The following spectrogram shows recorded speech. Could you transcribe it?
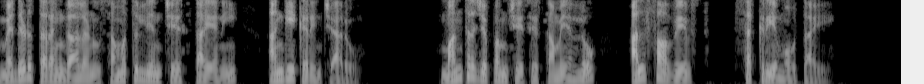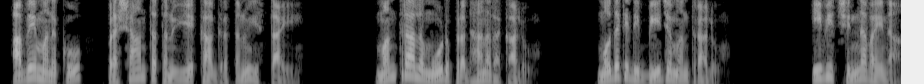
మెదడు తరంగాలను సమతుల్యం చేస్తాయని అంగీకరించారు. మంత్రజపం చేసే సమయంలో అల్ఫా వేవ్స్ సక్రియమవుతాయి. అవే మనకు ప్రశాంతతను ఏకాగ్రతను ఇస్తాయి. మంత్రాల మూడు ప్రధాన రకాలు. మొదటిది బీజమంత్రాలు. ఇవి చిన్నవైన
